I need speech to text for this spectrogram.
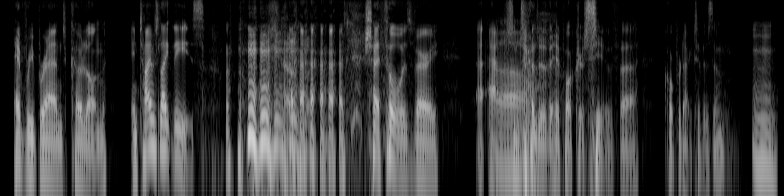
every brand colon in times like these, which I thought was very uh, apt in Oh. terms of the hypocrisy of uh, corporate activism. Mm.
